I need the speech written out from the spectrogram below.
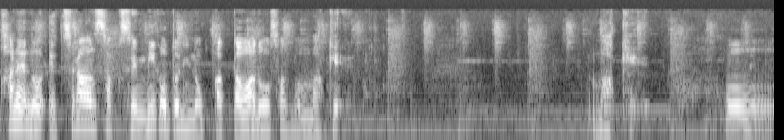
彼の閲覧作戦見事に乗っかった和道さんの負け。負け。うん。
